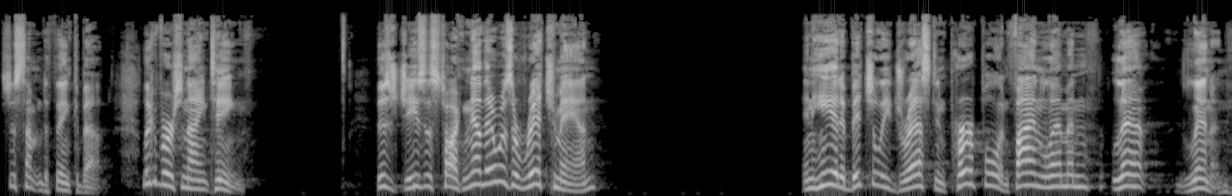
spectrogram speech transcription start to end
It's just something to think about. Look at verse 19. This is Jesus talking. Now, there was a rich man, and he had habitually dressed in purple and fine lemon, lin, linen,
